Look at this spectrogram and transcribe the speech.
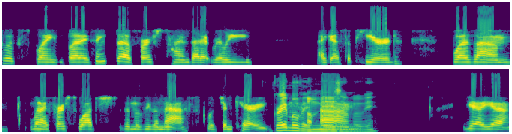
to explain, but I think the first time that it really, I guess, appeared was um when I first watched the movie The Mask with Jim Carrey. Great movie. Amazing Um, movie. Yeah, yeah.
